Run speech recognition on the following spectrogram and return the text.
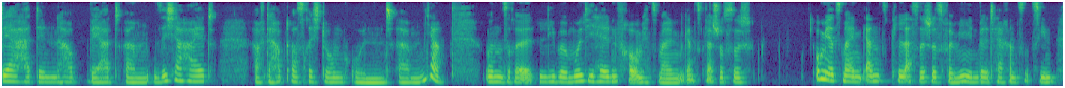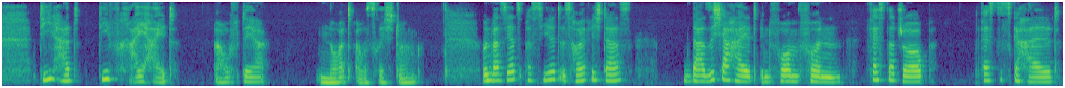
der hat den Hauptwert ähm, Sicherheit auf der Hauptausrichtung und ähm, ja, unsere liebe Multiheldenfrau, um jetzt mal ein ganz klassisches, um jetzt mal ein ganz klassisches Familienbild heranzuziehen, die hat die Freiheit auf der Nordausrichtung. Und was jetzt passiert, ist häufig das, da Sicherheit in Form von fester Job, festes Gehalt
